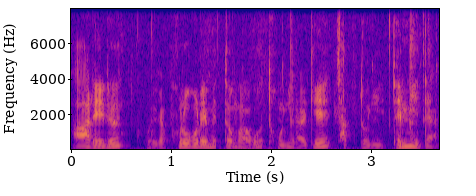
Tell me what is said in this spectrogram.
아래는 우리가 프로그램 했던 거하고 동일하게 작동이 됩니다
